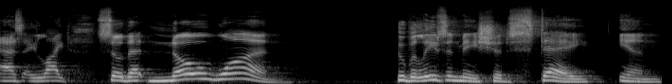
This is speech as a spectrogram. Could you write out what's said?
as a light so that no one who believes in me should stay in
